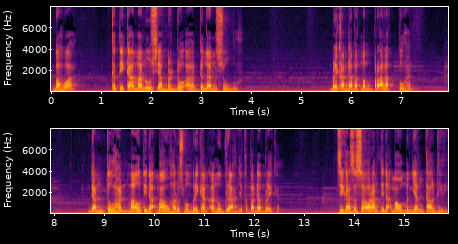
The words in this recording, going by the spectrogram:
bahwa ketika manusia berdoa dengan sungguh, mereka dapat memperalat Tuhan. Dan Tuhan mau tidak mau harus memberikan anugerahnya kepada mereka. Jika seseorang tidak mau menyangkal diri,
